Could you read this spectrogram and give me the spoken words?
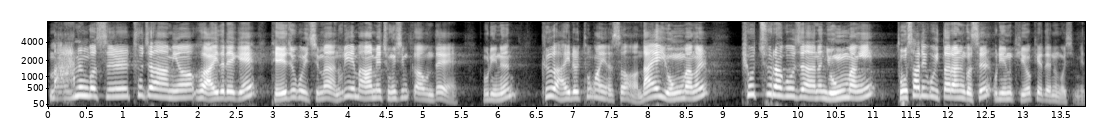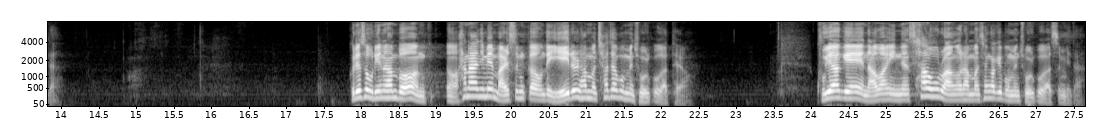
많은 것을 투자하며 그 아이들에게 대해주고 있지만 우리의 마음의 중심 가운데 우리는 그 아이를 통하여서 나의 욕망을 표출하고자 하는 욕망이 도사리고 있다는 것을 우리는 기억해야 되는 것입니다. 그래서 우리는 한번 어, 하나님의 말씀 가운데 예를 한번 찾아보면 좋을 것 같아요. 구약에 나와 있는 사울 왕을 한번 생각해 보면 좋을 것 같습니다.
